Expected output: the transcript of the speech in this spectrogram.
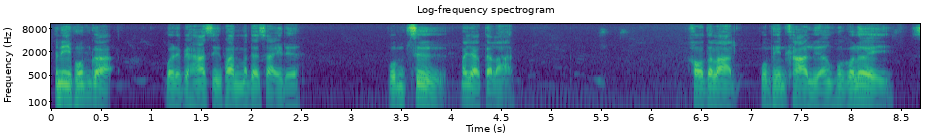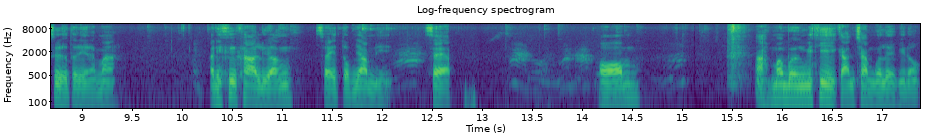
อันนี้ผมก็ บ่ได้ไปหาซื้อพันธุ์มาแต่ใส่เด้อผมซื้อมาจากตลาด เข้าตลาดผมเห็นคาเหลืองผมก็เลยซื้อตัวนี้นะมาอันนี้คือคาเหลืองใส่ต้มยำนี่แซ่บหอมอะมาเบิงวิธีการช่ำกันเลยพี่น้อง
